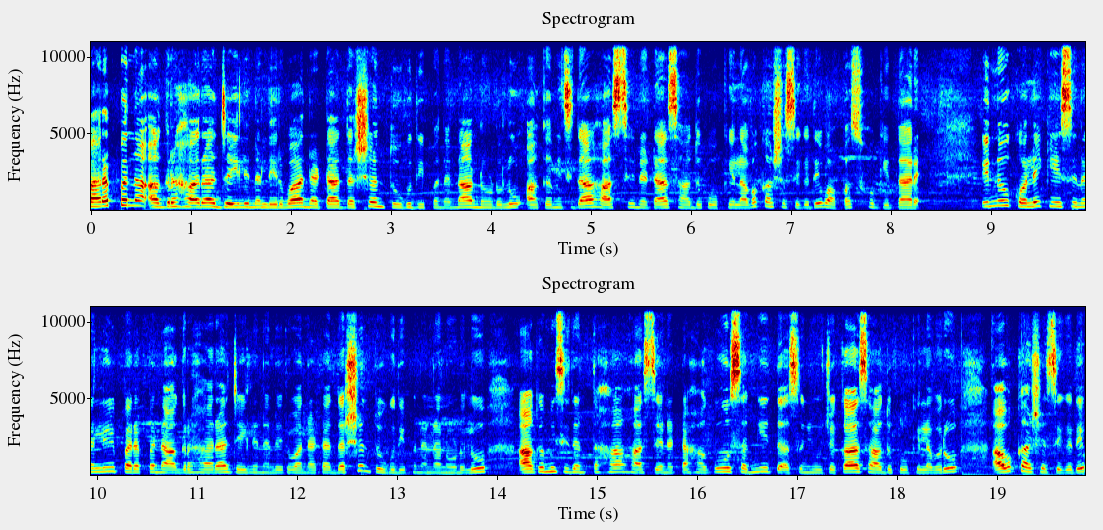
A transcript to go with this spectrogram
ಪರಪ್ಪನ ಅಗ್ರಹಾರ ಜೈಲಿನಲ್ಲಿರುವ ನಟ ದರ್ಶನ್ ತೂಗುದೀಪನನ್ನ ನೋಡಲು ಆಗಮಿಸಿದ ಹಾಸ್ಯ ನಟ ಸಾಧು ಕೋಕಿಲ್ ಅವಕಾಶ ಸಿಗದೆ ವಾಪಸ್ ಹೋಗಿದ್ದಾರೆ. ಇನ್ನು ಕೊಲೆ ಕೇಸಿನಲ್ಲಿ ಪರಪ್ಪನ ಅಗ್ರಹಾರ ಜೈಲಿನಲ್ಲಿರುವ ನಟ ದರ್ಶನ್ ತೂಗುದೀಪನನ್ನ ನೋಡಲು ಆಗಮಿಸಿದಂತಹ ಹಾಸ್ಯ ನಟ ಹಾಗೂ ಸಂಗೀತ ಸಂಯೋಜಕ ಸಾಧು ಕೋಕಿಲ್ ಅವರು ಅವಕಾಶ ಸಿಗದೆ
